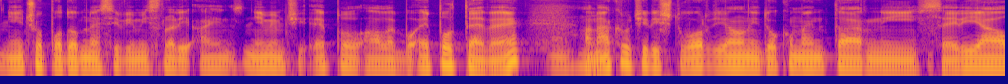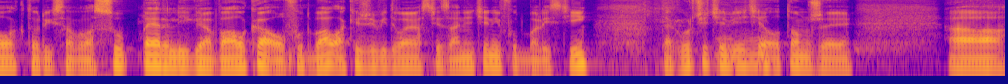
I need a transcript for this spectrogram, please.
niečo podobné si vymysleli aj, neviem, či Apple alebo Apple TV uh-huh. a mhm. nakrútili štvordielný dokumentárny seriál, ktorý sa volá Superliga Válka o futbal a keďže vy dvaja ste zanetení futbalisti, tak určite uh-huh. viete o tom, že Uh,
